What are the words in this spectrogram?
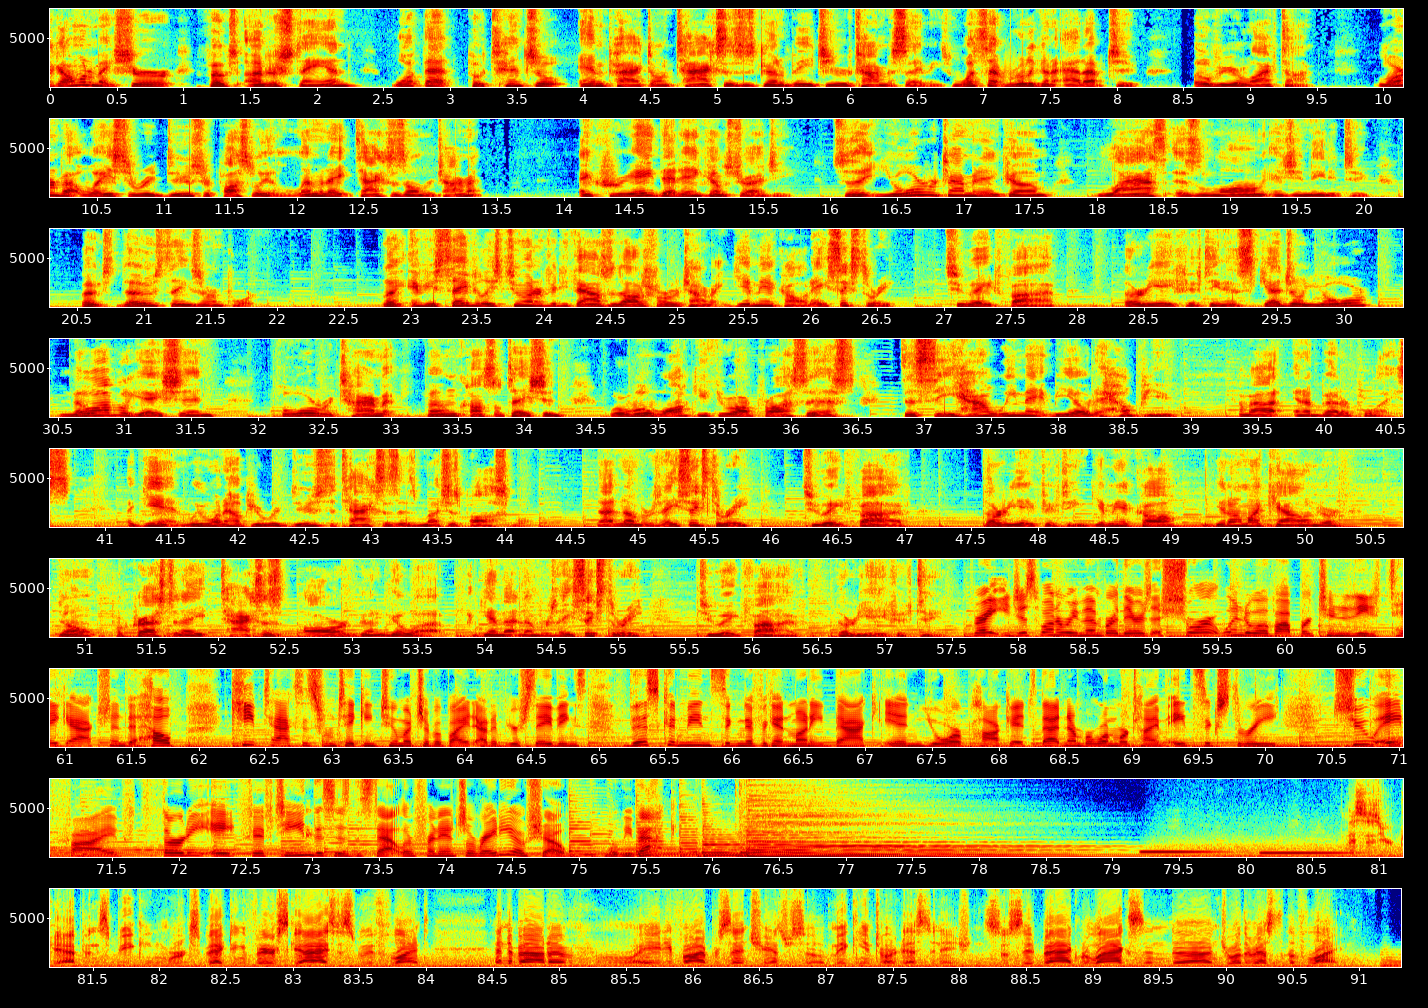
Like, I want to make sure folks understand what that potential impact on taxes is going to be to your retirement savings. What's that really going to add up to over your lifetime? Learn about ways to reduce or possibly eliminate taxes on retirement and create that income strategy so that your retirement income lasts as long as you need it to. Folks, those things are important. Look, if you saved at least $250,000 for retirement, give me a call at 863 285 3815 and schedule your no obligation core retirement phone consultation where we'll walk you through our process to see how we may be able to help you come out in a better place. Again, we want to help you reduce the taxes as much as possible. That number is 863 285 3815. Give me a call, get on my calendar. Don't procrastinate. Taxes are going to go up. Again, that number is 863 285 3815. Right. You just want to remember there's a short window of opportunity to take action to help keep taxes from taking too much of a bite out of your savings. This could mean significant money back in your pocket. That number, one more time, 863 285 3815. This is the Statler Financial Radio Show. We'll be back. This is your captain speaking. We're expecting fair skies, a smooth flight, and about a 85% chance or so of making it to our destination. So sit back, relax, and uh, enjoy the rest of the flight.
